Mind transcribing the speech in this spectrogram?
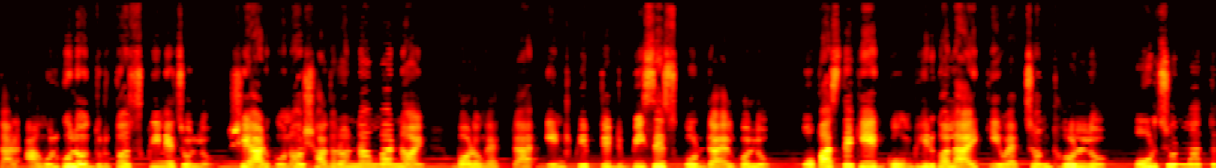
তার আঙুলগুলো দ্রুত স্ক্রিনে চলল। সে আর কোনো সাধারণ নাম্বার নয়, বরং একটা এনক্রিপ্টেড বিশেষ কোড ডায়াল করল। ওপাশ থেকে গম্ভীর গলায় কেউ একজন ধরল। অর্জুন মাত্র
